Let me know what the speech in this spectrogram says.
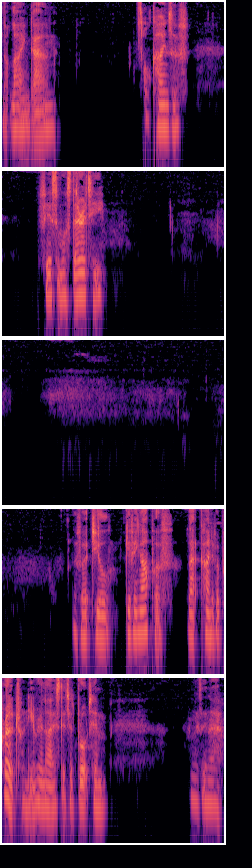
not lying down, all kinds of fearsome austerity. The virtual giving up of that kind of approach when he realized it had brought him within a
